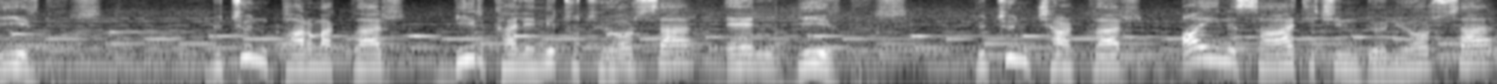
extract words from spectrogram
birdir. Bütün parmaklar bir kalemi tutuyorsa el birdir. Bütün çarklar aynı saat için dönüyorsa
